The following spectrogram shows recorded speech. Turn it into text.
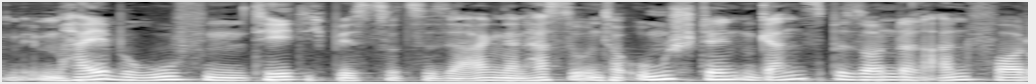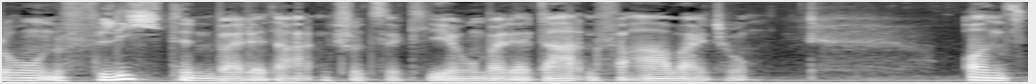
im Heilberufen tätig bist sozusagen, dann hast du unter Umständen ganz besondere Anforderungen und Pflichten bei der Datenschutzerklärung, bei der Datenverarbeitung. Und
